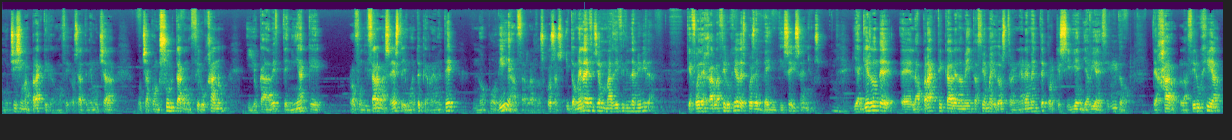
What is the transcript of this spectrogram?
muchísima práctica, como, o sea, tenía mucha, mucha consulta como cirujano, y yo cada vez tenía que profundizar más en esto, y un momento en que realmente no podía hacer las dos cosas. Y tomé la decisión más difícil de mi vida, que fue dejar la cirugía después de 26 años. Y aquí es donde eh, la práctica de la meditación me ayudó extraordinariamente porque si bien ya había decidido dejar la cirugía,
